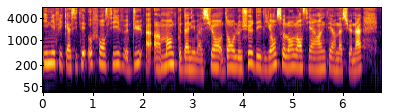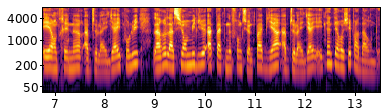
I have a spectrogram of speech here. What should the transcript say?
inefficacité offensive due à un manque d'animation dans le jeu des Lions selon l'ancien international et entraîneur Ndiaye. Pour lui, la relation milieu-attaque ne fonctionne pas bien. Abdoulaye est interrogé par Daondo.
